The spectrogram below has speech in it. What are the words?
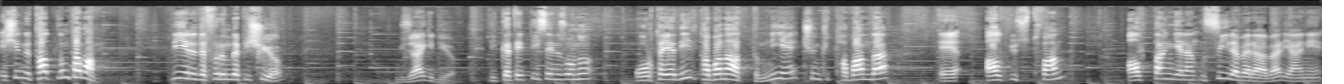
E şimdi tatlım tamam. Diğeri de fırında pişiyor. Güzel gidiyor. Dikkat ettiyseniz onu ortaya değil tabana attım. Niye? Çünkü tabanda e, alt üst fan alttan gelen ısıyla beraber yani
